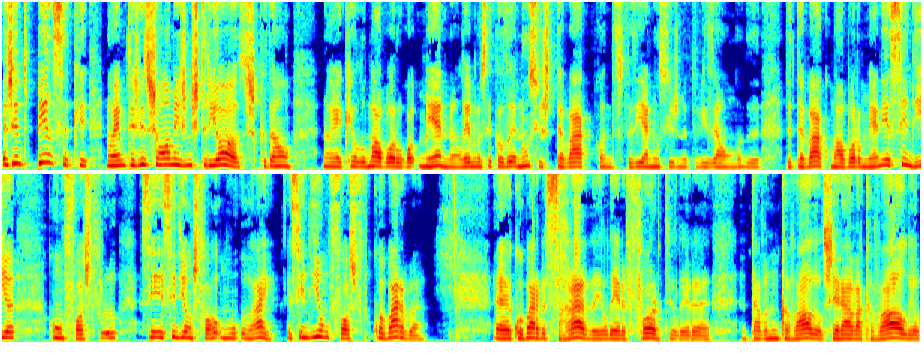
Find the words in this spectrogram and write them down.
a gente pensa que, não é? Muitas vezes são homens misteriosos que dão, não é? Aquele Marlboro Man, lembram-se daqueles anúncios de tabaco, quando se fazia anúncios na televisão de, de tabaco, Marlboro Man, e acendia com um fósforo, acendia, uns um, ai, acendia um fósforo com a barba. Uh, com a barba cerrada, ele era forte, ele era estava num cavalo, ele cheirava a cavalo, ele,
